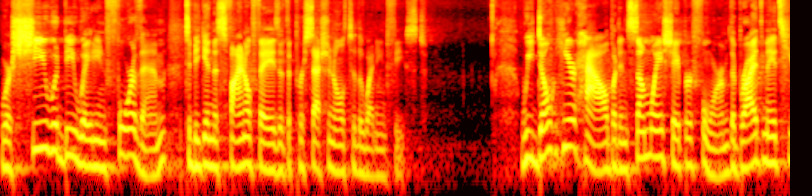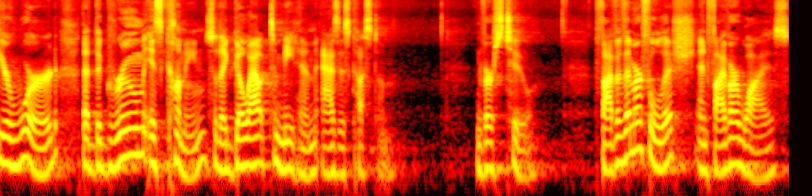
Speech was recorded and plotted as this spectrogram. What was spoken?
where she would be waiting for them to begin this final phase of the processional to the wedding feast. We don't hear how, but in some way, shape, or form, the bridesmaids hear word that the groom is coming, so they go out to meet him as is custom. In verse 2, five of them are foolish, and five are wise.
